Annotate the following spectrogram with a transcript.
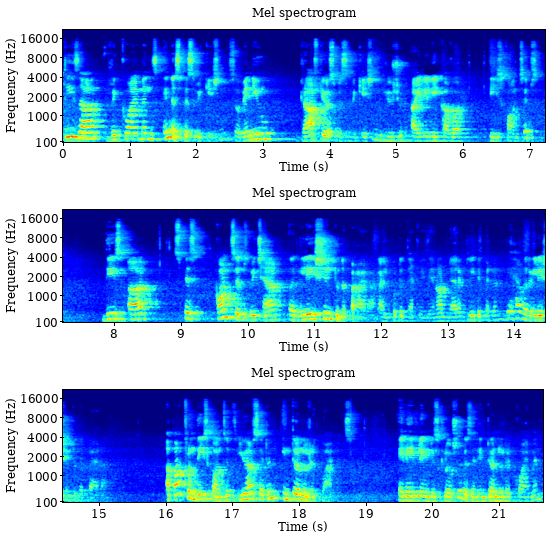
these are requirements in a specification. So when you draft your specification, you should ideally cover these concepts. These are concepts which have a relation to the prior art. I'll put it that way. They are not directly dependent, they have a relation to the prior art. Apart from these concepts, you have certain internal requirements. Enabling disclosure is an internal requirement.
